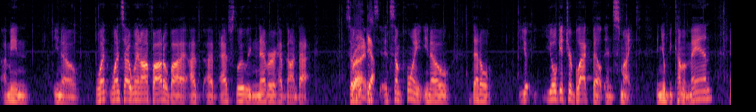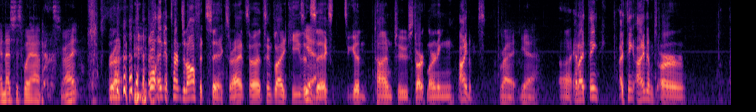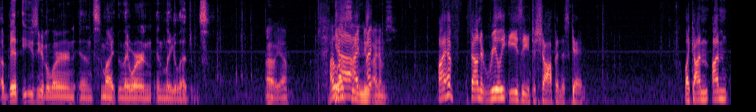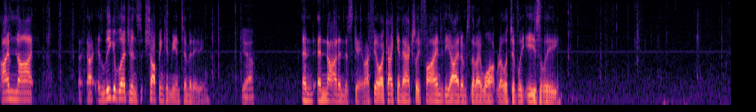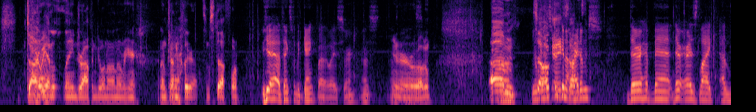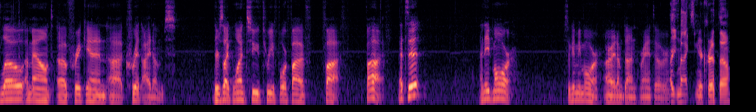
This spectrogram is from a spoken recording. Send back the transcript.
I mean, you know, one, once I went off auto buy, I've I've absolutely never have gone back. So Right. it's, at some point, you know, that'll you you'll get your black belt in smite, and you'll become a man, and that's just what happens, right? Right. well, and it turns it off at six, right? So it seems like he's at Yeah. six. It's a good time to start learning items. Right. Yeah. Uh, and I think I think items are a bit easier to learn in Smite than they were in, in League of Legends. Oh yeah. I Yeah, love seeing I- new I- items. I have found it really easy to shop in this game. Like I'm, I'm, I'm not. Uh, in League of Legends, shopping can be intimidating, Yeah. and and not in this game. I feel like I can actually find the items that I want relatively easily. Sorry, we had a lane dropping going on over here, and I'm trying Yeah. to clear out some stuff for him. Yeah. Thanks for the gank, by the way, sir. That was. that You're nice. welcome. Um, Um, so well, okay, speaking so of items, there have been there is like a low amount of freaking uh, crit items. There's like one, two, three, four, five, five, five. That's it. I need more. So give me more. All right, I'm done. Rant over. Are you maxing your crit though?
